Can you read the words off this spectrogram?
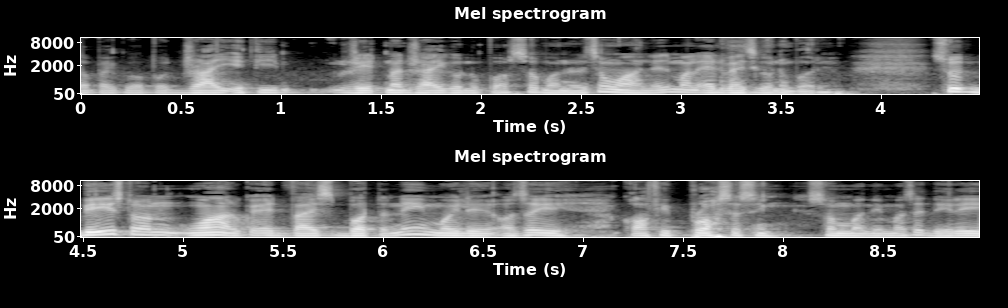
तपाईँको अब ड्राई यति रेटमा ड्राई गर्नुपर्छ भनेर चाहिँ उहाँले मलाई एडभाइस गर्नु पऱ्यो सो बेस्ड अन उहाँहरूको एडभाइसबाट नै मैले अझै कफी प्रोसेसिङ सम्बन्धीमा चाहिँ धेरै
